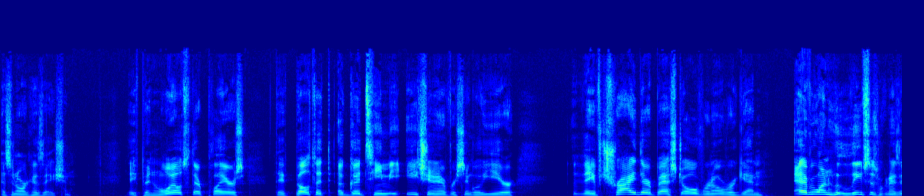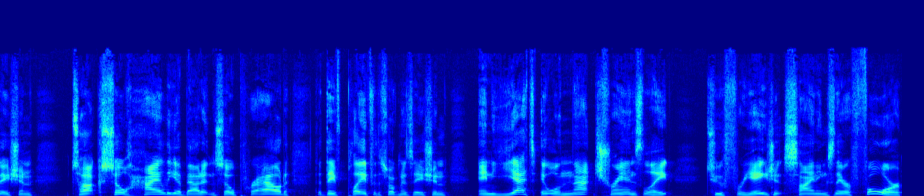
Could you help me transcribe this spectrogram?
as an organization. They've been loyal to their players. They've built a, a good team each and every single year. They've tried their best over and over again. Everyone who leaves this organization talks so highly about it and so proud that they've played for this organization, and yet it will not translate to free agent signings. Therefore,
